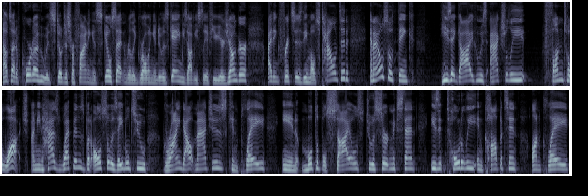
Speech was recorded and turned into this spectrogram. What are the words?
outside of Korda, who is still just refining his skill set and really growing into his game, he's obviously a few years younger. I think Fritz is the most talented. And I also think he's a guy who is actually fun to watch. I mean, has weapons, but also is able to grind out matches, can play in multiple styles to a certain extent, isn't totally incompetent on clay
